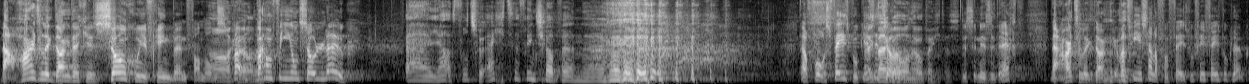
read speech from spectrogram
Nou, hartelijk dank dat je zo'n goede vriend bent van ons. Oh, Waar, waarom vind je ons zo leuk? Uh, ja, het voelt zo echt, vriendschap. En, uh... nou, volgens Facebook is ik het zo. Ik ben wel een hoop echt. Dus. dus dan is het echt. Nou, hartelijk dank. Wat vind je zelf van Facebook? Vind je Facebook leuk?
